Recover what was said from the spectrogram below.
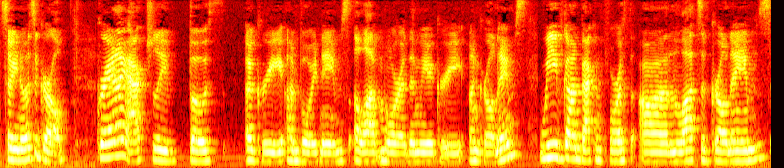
So you know it's a girl. Gray and I actually both agree on boy names a lot more than we agree on girl names. We've gone back and forth on lots of girl names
